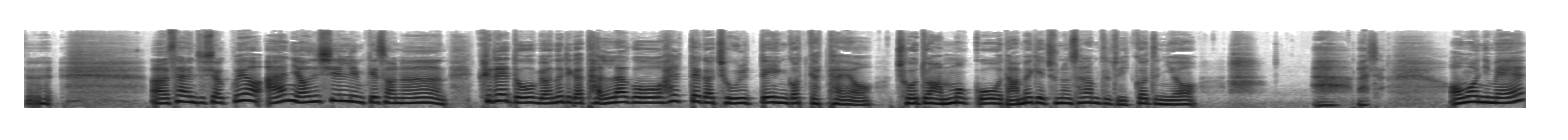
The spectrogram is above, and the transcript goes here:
아, 사연 주셨고요. 안연실 님께서는 그래도 며느리가 달라고 할 때가 좋을 때인 것 같아요. 저도 안 먹고 남에게 주는 사람들도 있거든요. 아, 맞아. 어머님의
